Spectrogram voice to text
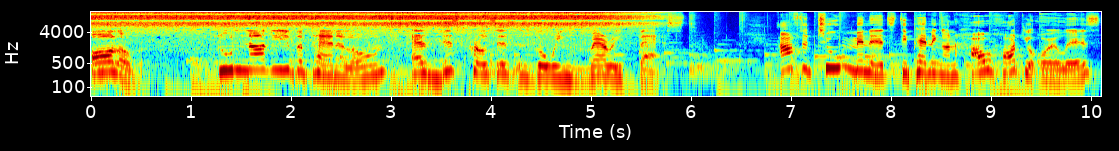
all over. Do not leave the pan alone as this process is going very fast. After two minutes, depending on how hot your oil is,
